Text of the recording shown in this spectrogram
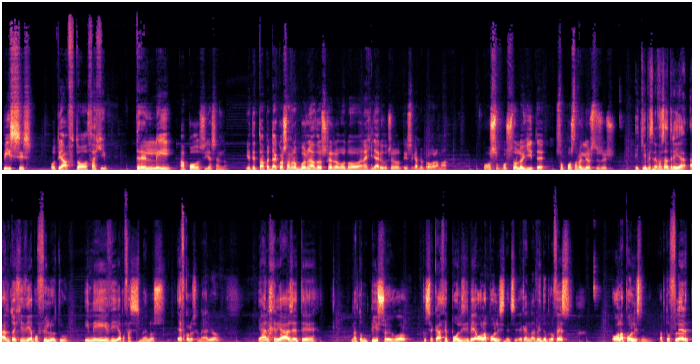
πείσεις ότι αυτό θα έχει τρελή απόδοση για σένα. Γιατί τα 500 ευρώ που μπορεί να δώσεις, ξέρω εγώ, το ένα χιλιάριο, το ξέρω τι, σε κάποιο πρόγραμμα, πόσο ποστολογείται στο πώς θα βελτιώσεις τη ζωή σου; Εκεί επιστρέφω στα τρία. Αν το έχει δει από φίλο του, είναι ήδη αποφασισμένος. Εύκολο σενάριο. Εάν χρειάζεται να τον πείσω εγώ, που σε κάθε πόλη, είπε όλα πόλης είναι έτσι. Έκανε ένα βίντεο προφέ. Όλα πόλης είναι. Από το φλερτ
